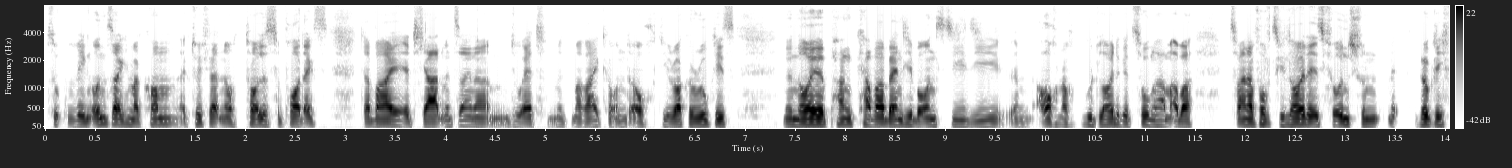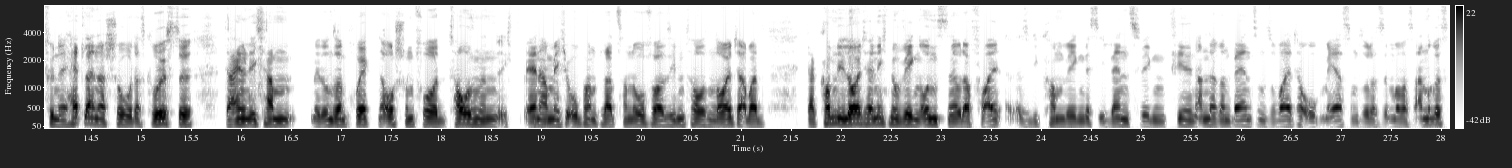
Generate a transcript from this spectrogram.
zu, wegen uns, sage ich mal, kommen. Natürlich, wir hatten auch tolle Support-Acts dabei. Tjad mit seiner Duett mit Mareike und auch die Rocker Rookies eine neue Punk-Cover-Band hier bei uns, die, die ähm, auch noch gut Leute gezogen haben. Aber 250 Leute ist für uns schon wirklich für eine Headliner-Show das Größte. Daniel und ich haben mit unseren Projekten auch schon vor Tausenden, ich erinnere mich, Opernplatz Hannover, 7000 Leute, aber da kommen die Leute ja nicht nur wegen uns, ne, oder vor allem, also die kommen wegen des Events, wegen vielen anderen Bands und so weiter, Open Airs und so, das ist immer was anderes.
